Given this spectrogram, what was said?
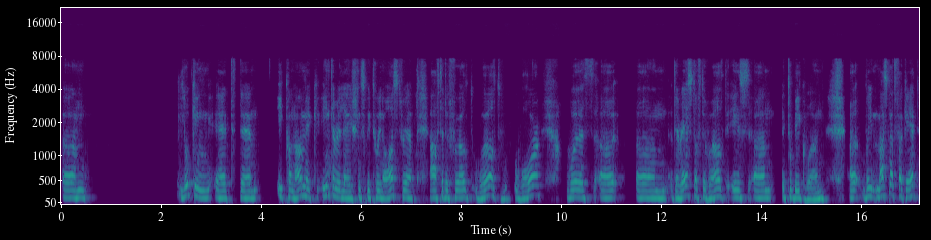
um, looking at the economic interrelations between Austria after the World, World War with uh, um, the rest of the world is um, a too big one. Uh, we must not forget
